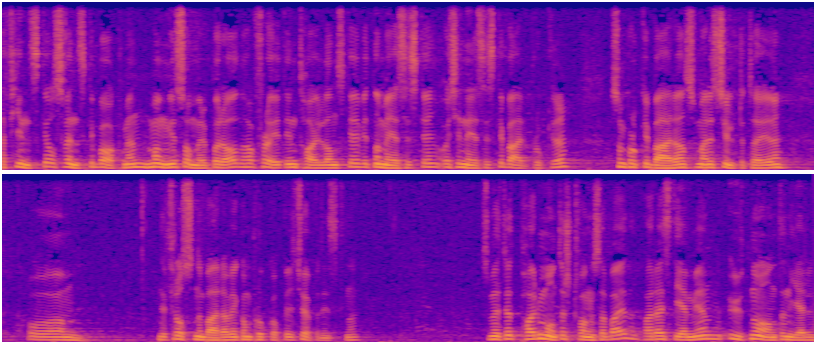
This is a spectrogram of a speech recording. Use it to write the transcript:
Der finske og svenske bakmenn mange somre på rad har fløyet inn thailandske, vietnamesiske og kinesiske bærplukkere som plukker bæra som er i syltetøyet, og de frosne bæra vi kan plukke opp i kjøpediskene. Som etter et par måneders tvangsarbeid har reist hjem igjen uten noe annet enn gjeld.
